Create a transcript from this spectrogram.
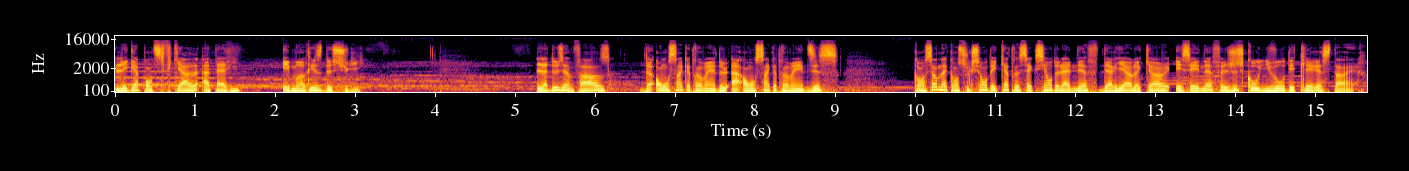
légat pontifical à Paris, et Maurice de Sully. La deuxième phase, de 1182 à 1190, concerne la construction des quatre sections de la nef derrière le chœur et ses nefs jusqu'au niveau des clérestères.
